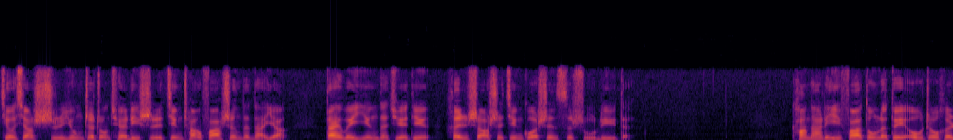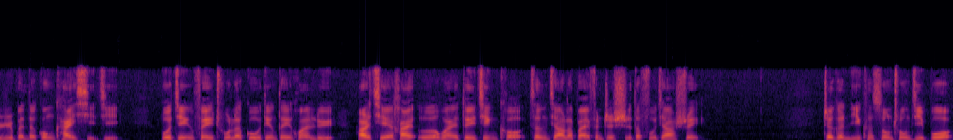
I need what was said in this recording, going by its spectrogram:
就像使用这种权力时经常发生的那样，戴维营的决定很少是经过深思熟虑的。康纳利发动了对欧洲和日本的公开袭击，不仅废除了固定兑换率，而且还额外对进口增加了百分之十的附加税。”这个尼克松冲击波，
